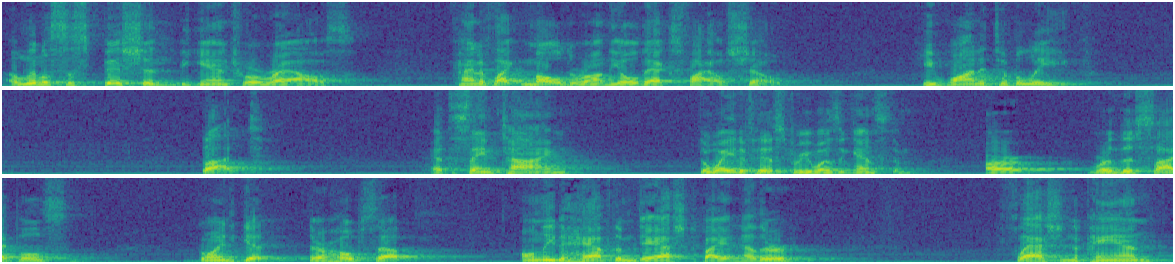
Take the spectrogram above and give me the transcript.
a little suspicion began to arouse, kind of like Mulder on the old X Files show. He wanted to believe. But at the same time, the weight of history was against him. Are, were the disciples going to get their hopes up only to have them dashed by another flash in the pan?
